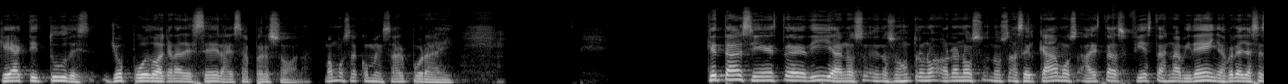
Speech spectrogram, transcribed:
¿Qué actitudes yo puedo agradecer a esa persona? Vamos a comenzar por ahí. ¿Qué tal si en este día nosotros ahora nos, acercamos a estas fiestas navideñas? ¿verdad? Ya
